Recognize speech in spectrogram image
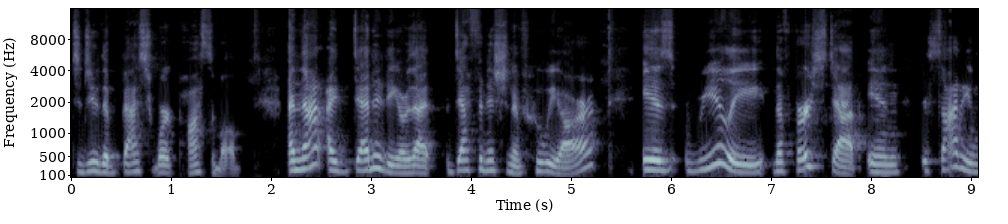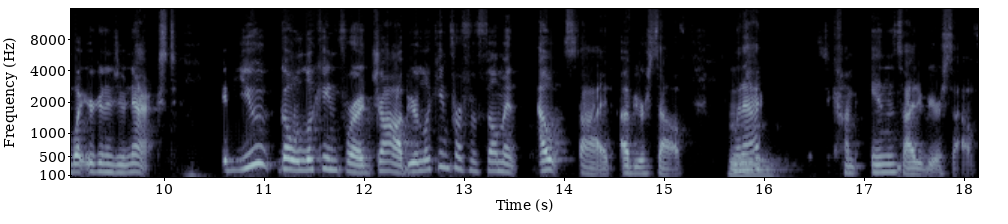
to do the best work possible. And that identity or that definition of who we are is really the first step in deciding what you're going to do next. If you go looking for a job, you're looking for fulfillment outside of yourself when Mm. actually it's to come inside of yourself.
